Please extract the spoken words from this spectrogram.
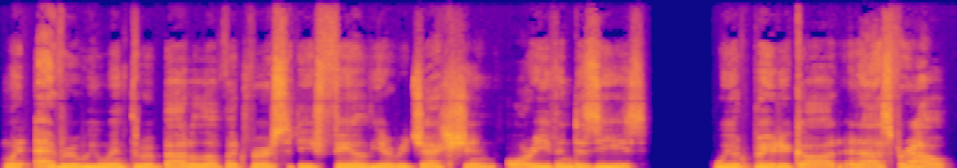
Whenever we went through a battle of adversity, failure, rejection, or even disease, we would pray to God and ask for help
